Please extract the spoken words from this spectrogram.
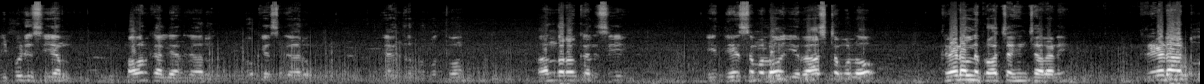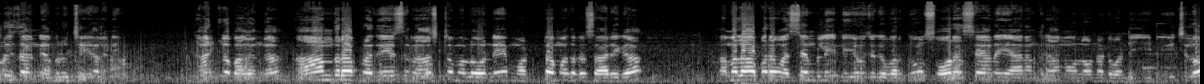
డిప్యూటీ సీఎం పవన్ కళ్యాణ్ గారు లోకేష్ గారు కేంద్ర ప్రభుత్వం అందరూ కలిసి ఈ దేశంలో ఈ రాష్ట్రంలో క్రీడల్ని ప్రోత్సహించాలని క్రీడా టూరిజాన్ని అభివృద్ధి చేయాలని దాంట్లో భాగంగా ఆంధ్రప్రదేశ్ రాష్ట్రంలోనే మొట్టమొదటిసారిగా అమలాపురం అసెంబ్లీ నియోజకవర్గం సోరశాన యానం గ్రామంలో ఉన్నటువంటి ఈ బీచ్లో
